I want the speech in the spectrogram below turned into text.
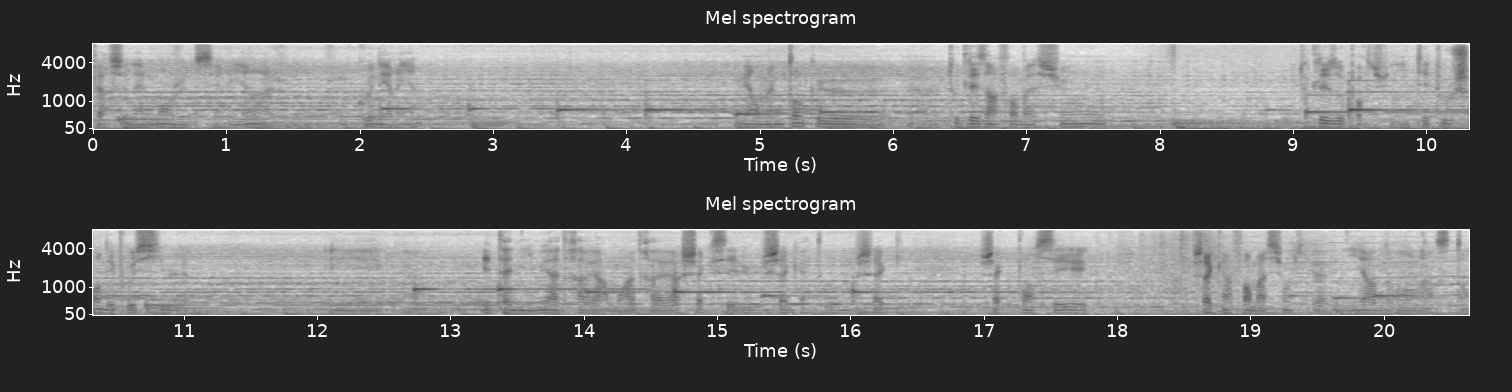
personnellement, je ne sais rien, je, ne connais rien. Mais en même temps que euh, toutes les informations, toutes les opportunités, tout le champ des possibles est, est animé à travers moi, à travers chaque cellule, chaque atome, chaque, chaque pensée, chaque information qui va venir dans l'instant.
